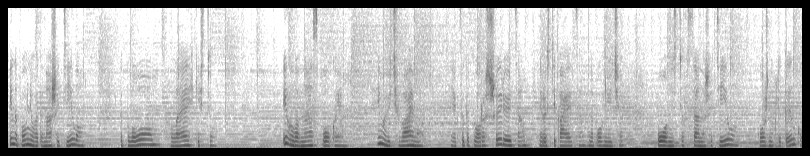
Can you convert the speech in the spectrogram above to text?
і наповнювати наше тіло теплом, легкістю і головне спокоєм. І ми відчуваємо, як це тепло розширюється і розтікається, наповнюючи повністю все наше тіло, кожну клітинку,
